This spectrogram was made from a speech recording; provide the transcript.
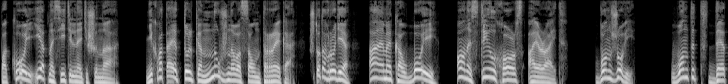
покой и относительная тишина. Не хватает только нужного саундтрека. Что-то вроде «I'm a cowboy, on a steel horse I ride». Бон Джови. Wanted Dead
